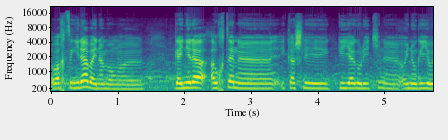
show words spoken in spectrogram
oartzen gira, baina bon, gainera aurten ikasle gehiagorekin oino gehiago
